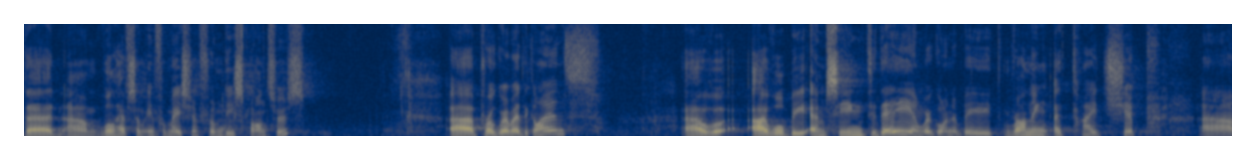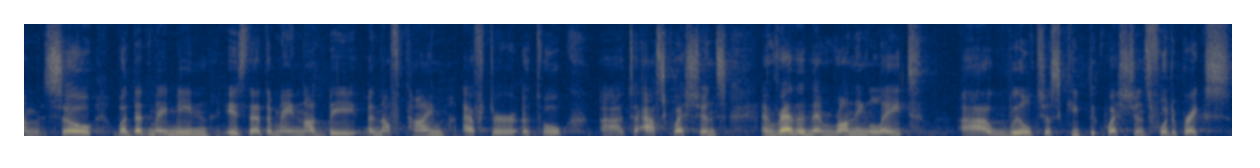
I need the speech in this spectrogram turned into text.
that um, will have some information from these sponsors. Uh, program at a glance. Uh, I will be emceeing today and we're going to be running a tight ship. Um, so what that may mean is that there may not be enough time after a talk uh, to ask questions. And rather than running late, uh, we'll just keep the questions for the breaks.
